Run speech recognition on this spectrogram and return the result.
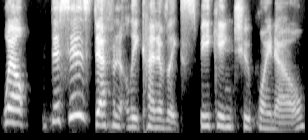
Well, this is definitely kind of like speaking 2.0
